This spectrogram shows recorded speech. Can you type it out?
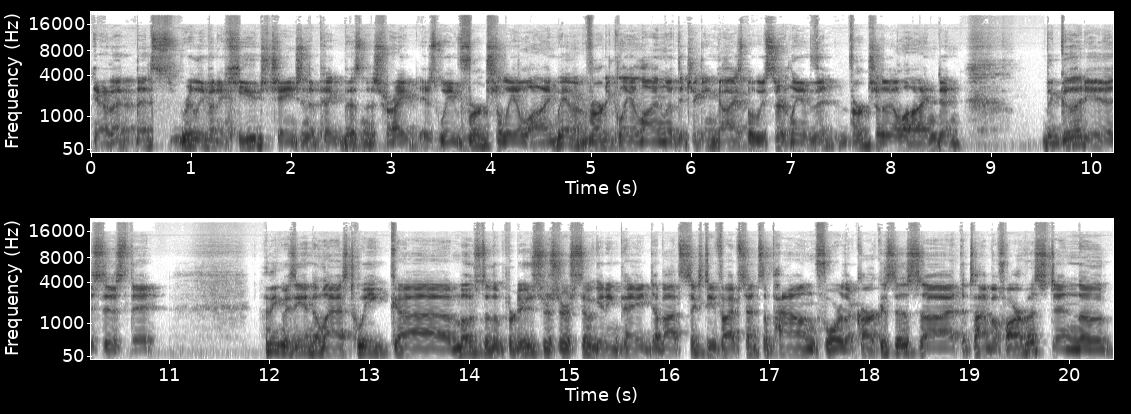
yeah, that that's really been a huge change in the pig business, right? Is we virtually aligned. We haven't vertically aligned with the chicken guys, but we certainly have virtually aligned. And the good is is that I think it was the end of last week. Uh, most of the producers are still getting paid about 65 cents a pound for the carcasses uh, at the time of harvest. And the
